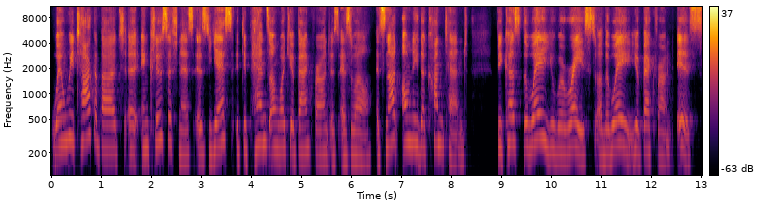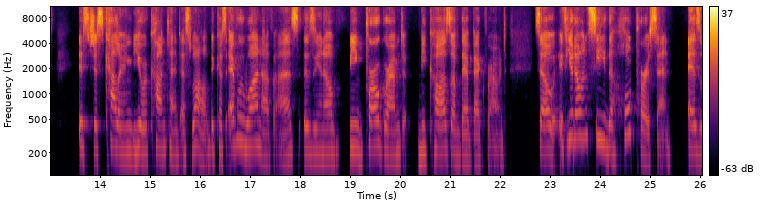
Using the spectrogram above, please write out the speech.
when we talk about uh, inclusiveness is yes it depends on what your background is as well. It's not only the content because the way you were raised or the way your background is is just coloring your content as well because every one of us is you know being programmed because of their background. So if you don't see the whole person as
